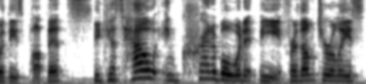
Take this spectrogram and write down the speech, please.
for these puppets. Because how incredible would it be for them to release,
